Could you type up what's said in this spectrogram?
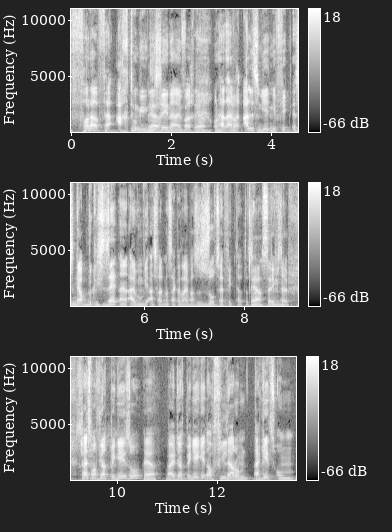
voller Verachtung gegen Ja. die Szene einfach Ja. und hat einfach alles und jeden gefickt. Es gab wirklich selten ein Album wie Asphalt Massaker 3, was so zerfickt hat. Das Ja, safe, ne? safe, Scheiß mal auf JBG so, Ja. weil JBG geht auch viel darum, da geht's um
